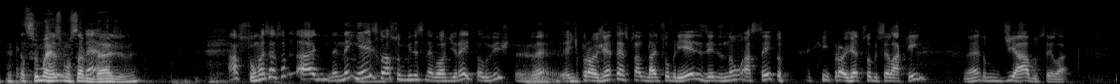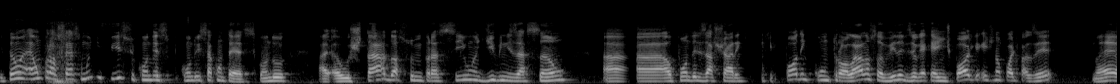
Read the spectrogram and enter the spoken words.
assuma a responsabilidade, né? né? Assuma a responsabilidade. Né? Nem eles estão assumindo esse negócio direito, pelo visto. É. Né? A gente projeta a responsabilidade sobre eles, eles não aceitam e projetam sobre sei lá quem, né? sobre o diabo, sei lá. Então é um processo muito difícil quando, esse, quando isso acontece. Quando a, o Estado assume para si uma divinização a, a, ao ponto de eles acharem que podem controlar a nossa vida, dizer o que, é que a gente pode, o que, é que a gente não pode fazer, não é?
